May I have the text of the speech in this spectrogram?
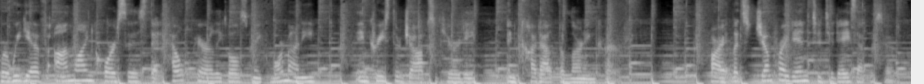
where we give online courses that help paralegals make more money, increase their job security, and cut out the learning curve. All right, let's jump right into today's episode.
